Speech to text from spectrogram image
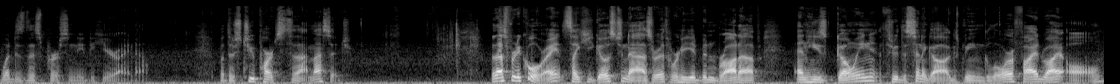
what does this person need to hear right now? But there's two parts to that message. But that's pretty cool, right? It's like he goes to Nazareth where he had been brought up, and he's going through the synagogues, being glorified by all.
